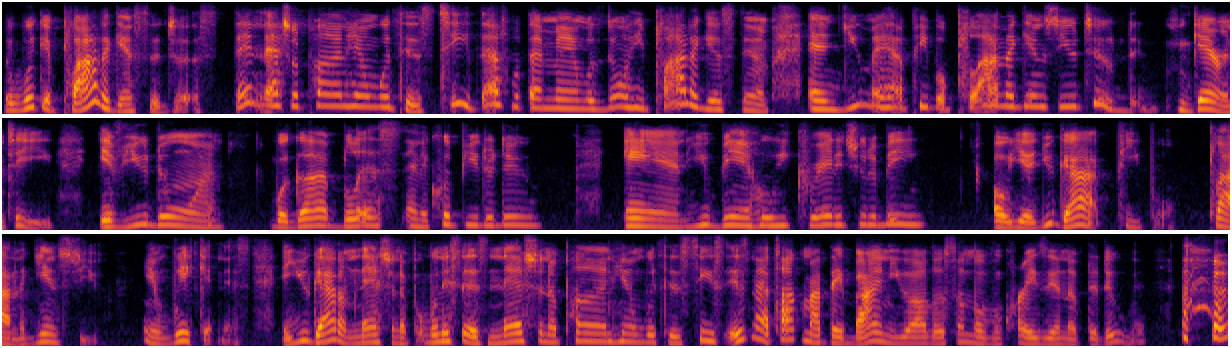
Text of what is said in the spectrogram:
the wicked plot against the just. They gnash upon him with his teeth. That's what that man was doing. He plot against them. And you may have people plotting against you too, guaranteed. If you doing what God blessed and equipped you to do, and you being who he created you to be, oh yeah, you got people plotting against you in wickedness. And you got them gnashing up. When it says gnashing upon him with his teeth, it's not talking about they biting you, although some of them crazy enough to do it.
